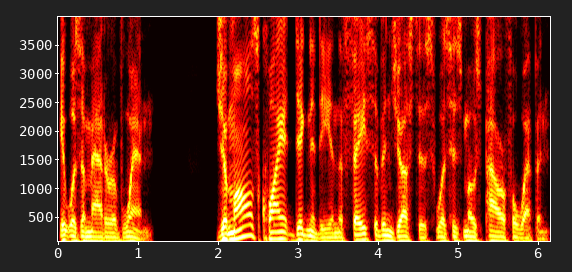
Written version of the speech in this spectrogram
it was a matter of when. Jamal's quiet dignity in the face of injustice was his most powerful weapon.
